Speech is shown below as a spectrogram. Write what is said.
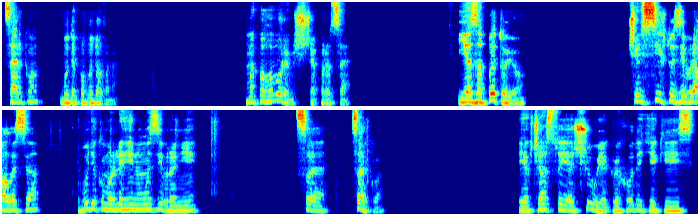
церква буде побудована. Ми поговоримо ще про це. Я запитую, чи всі, хто зібралися в будь-якому релігійному зібранні, це церква. Як часто я чую, як виходить якийсь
